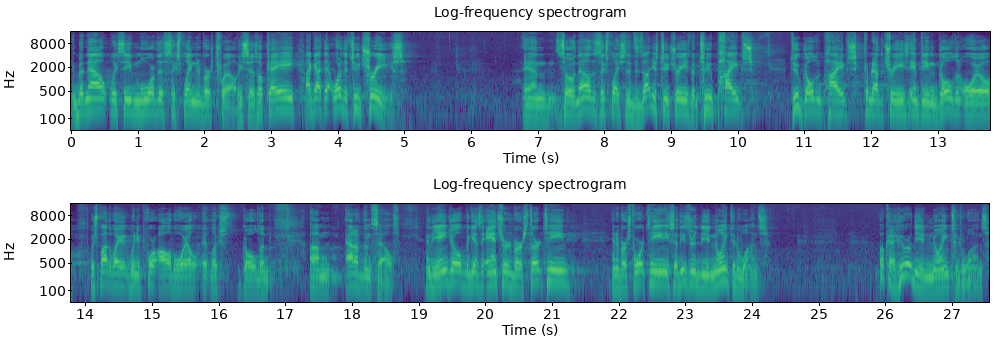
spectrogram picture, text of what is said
But now we see more of this explained in verse 12. He says, Okay, I got that. What are the two trees? And so now this explanation is not just two trees, but two pipes, two golden pipes coming out of the trees, emptying golden oil, which, by the way, when you pour olive oil, it looks golden, um, out of themselves. And the angel begins to answer in verse 13. And in verse 14, he said, These are the anointed ones. Okay, who are the anointed ones?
